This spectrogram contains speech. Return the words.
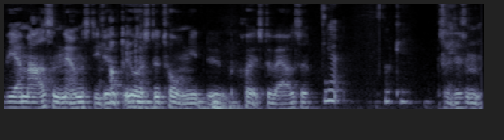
vi er meget sådan nærmest i det Opdelt. øverste tårn i det højeste værelse. ja. Okay. Så det er sådan,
